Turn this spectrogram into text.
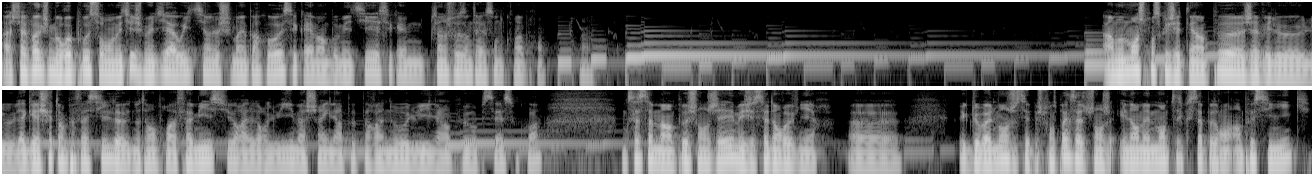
À chaque fois que je me repose sur mon métier, je me dis ah oui tiens le chemin est parcouru, c'est quand même un beau métier, et c'est quand même plein de choses intéressantes qu'on apprend. À un moment, je pense que j'étais un peu, euh, j'avais la gâchette un peu facile, euh, notamment pour ma famille, sur alors lui, machin, il est un peu parano, lui, il est un peu obsesse ou quoi. Donc ça, ça m'a un peu changé, mais j'essaie d'en revenir. Euh, et globalement, je sais, je pense pas que ça change énormément. Peut-être que ça peut rendre un peu cynique,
